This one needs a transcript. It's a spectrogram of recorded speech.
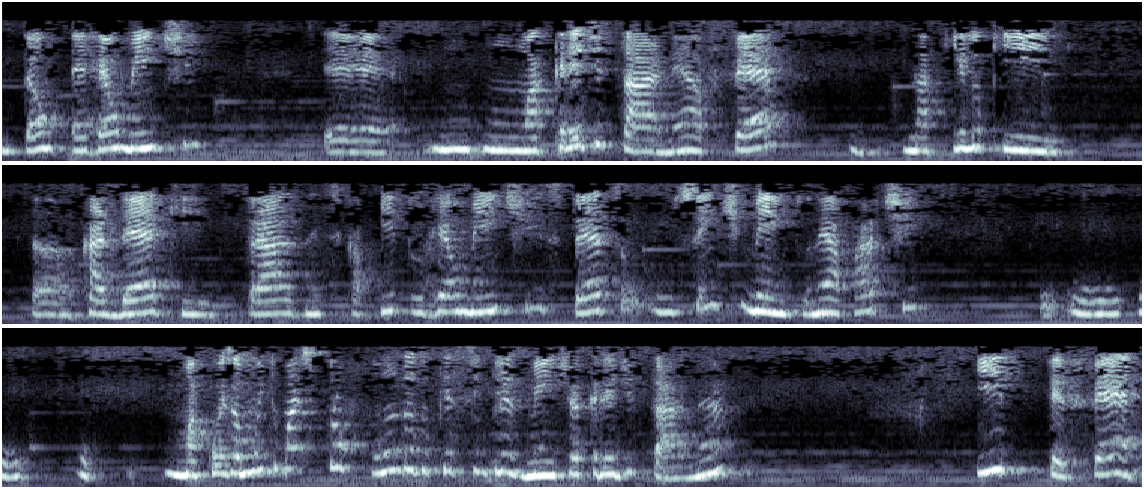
Então é realmente é, um, um, acreditar, né? A fé naquilo que uh, Kardec traz nesse capítulo realmente expressa o sentimento, né? A parte, o, o, uma coisa muito mais profunda do que simplesmente acreditar, né? E ter fé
